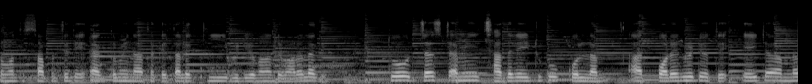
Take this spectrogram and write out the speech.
তোমাদের সাপোর্ট যদি একদমই না থাকে তাহলে কি ভিডিও বানাতে ভালো লাগে? তো জাস্ট আমি ছাদের এইটুকু করলাম। আর পরের ভিডিওতে এইটা আমরা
